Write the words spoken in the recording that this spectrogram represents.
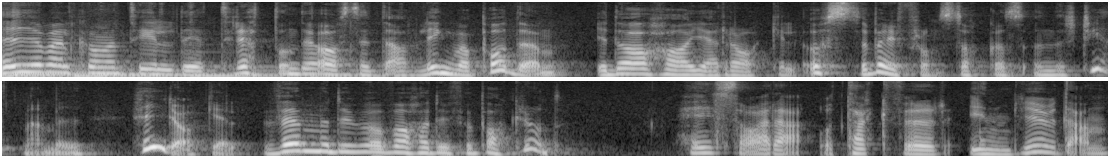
Hej och välkommen till det trettonde avsnittet av Lingvapodden. Idag har jag Rakel Österberg från Stockholms universitet med mig. Hej Rakel! Vem är du och vad har du för bakgrund? Hej Sara och tack för inbjudan.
